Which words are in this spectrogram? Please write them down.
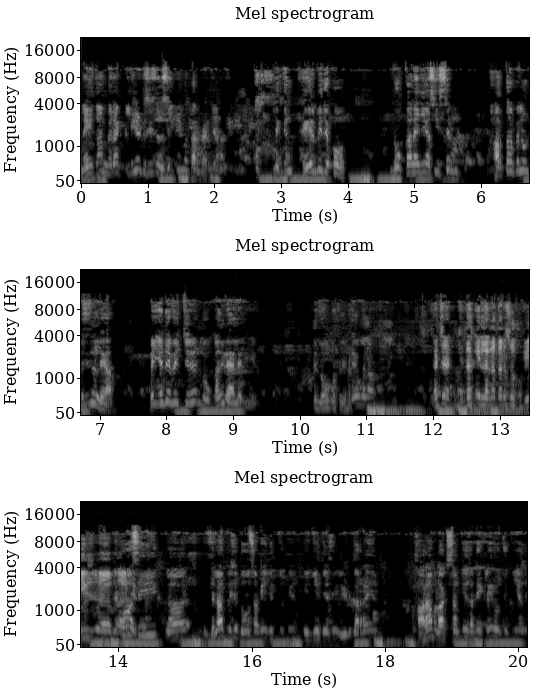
ਨਹੀਂ ਤਾਂ ਮੇਰਾ ਕਲੀਅਰ ਡਿਸੀਜਨ ਸੀ ਕਿ ਮੈਂ ਘਰ ਬੈਠ ਜਾਣਾ ਸੀ। ਲੇਕਿਨ ਫੇਰ ਵੀ ਦੇਖੋ, ਲੋਕਾਂ ਨੇ ਜੇ ਅਸੀਂ ਸਿਰਫ ਹਫ਼ਤਾ ਪਹਿਲਾਂ ਡਿਸੀਜਨ ਲਿਆ ਵੀ ਇਹਦੇ ਵਿੱਚ ਲੋਕਾਂ ਦੀ ਰਾਏ ਲੈ ਲਈਏ। ਤੇ ਲੋਕ ਉੱਠ ਕੇ ਖੜੇ ਹੋ ਗਏ ਅੱਛਾ ਜਿੱਦਾਂ ਕਿ ਲਗਾਤਾਰ ਸੁਖਬੀਰ ਦੇਖੋ ਅਸੀਂ ਅਹ, ਜ਼ਿਲ੍ਹਾ ਪ੍ਰੀਸ਼ਦ ਦੋ ਸਾਡੀ ਜਿੱਤ ਚੁੱਕੇ ਹਾਂ। ਤੀਜੀ ਤੇ ਅਸੀਂ ਲੀਡ ਕਰ ਰਹੇ ਹਾਂ। 18 ਬਲਾਕ ਸੰਮਤੀ ਸਾਡੇ ਕਲੀਅਰ ਹੋ ਚੁੱਕੀਆਂ ਨੇ।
